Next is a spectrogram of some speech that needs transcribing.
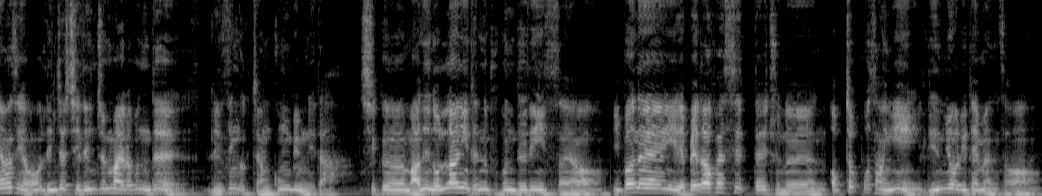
안녕하세요. 린저씨 린준마 여러분들, 린생극장 꽁비입니다. 지금 많이 논란이 되는 부분들이 있어요. 이번에 이 레벨업 했을 때 주는 업적 보상이 리뉴얼이 되면서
